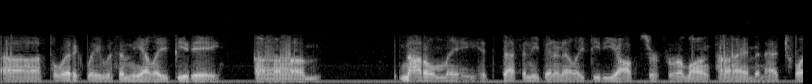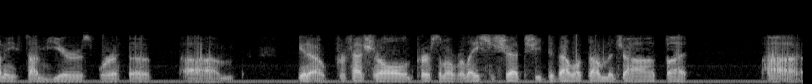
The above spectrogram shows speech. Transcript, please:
uh, politically within the LAPD. Um, not only had Stephanie been an LAPD officer for a long time and had 20 some years worth of, um, you know, professional and personal relationships she developed on the job, but uh,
